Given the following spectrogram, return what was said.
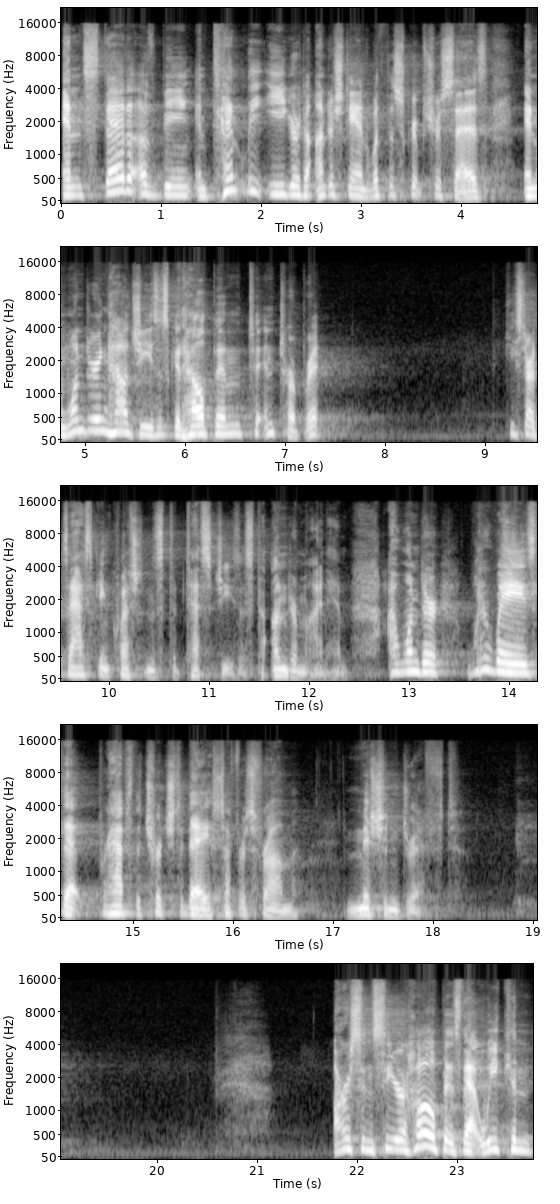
And instead of being intently eager to understand what the scripture says and wondering how Jesus could help him to interpret, he starts asking questions to test Jesus, to undermine him. I wonder what are ways that perhaps the church today suffers from mission drift? Our sincere hope is that we can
